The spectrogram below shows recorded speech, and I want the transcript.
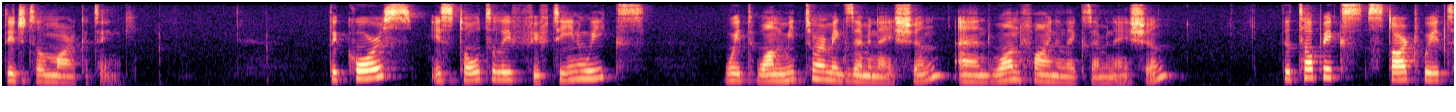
digital marketing. The course is totally 15 weeks with one midterm examination and one final examination. The topics start with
